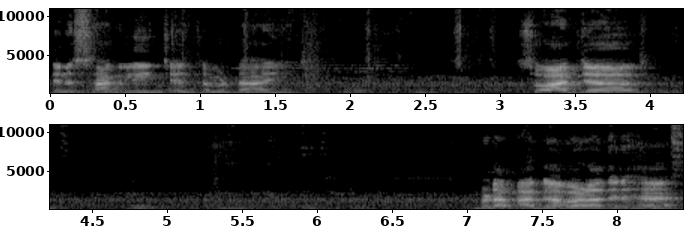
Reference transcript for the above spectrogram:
ਤਿਨ ਸਗਲੀ ਚਿੰਤ ਮਟਾਈ। ਸੋ ਅੱਜ ਬੜਾ ਭਾਗਾ ਵਾਲਾ ਦਿਨ ਹੈ।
